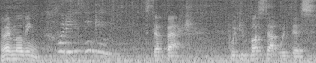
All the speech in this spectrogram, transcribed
We're moving. What are you thinking? Step back. We can bust out with this.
